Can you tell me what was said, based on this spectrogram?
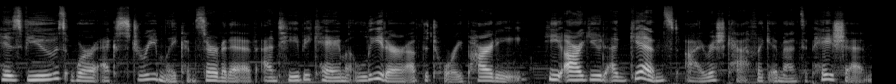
His views were extremely conservative, and he became leader of the Tory party. He argued against Irish Catholic emancipation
